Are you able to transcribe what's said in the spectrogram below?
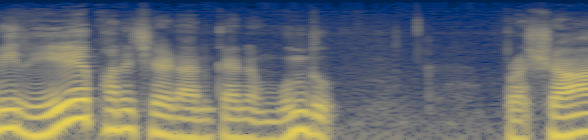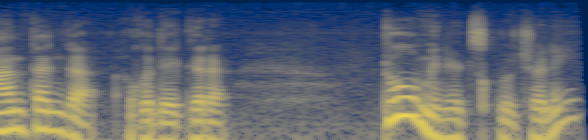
మీరు ఏ పని చేయడానికైనా ముందు ప్రశాంతంగా ఒక దగ్గర టూ మినిట్స్ కూర్చొని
